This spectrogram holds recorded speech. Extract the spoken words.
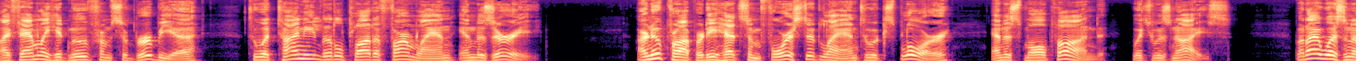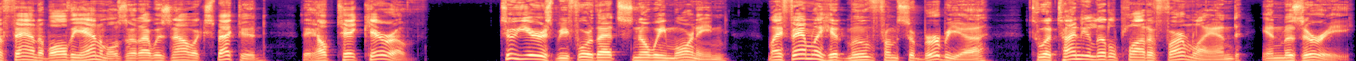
my family had moved from suburbia to a tiny little plot of farmland in Missouri. Our new property had some forested land to explore and a small pond, which was nice. But I wasn't a fan of all the animals that I was now expected to help take care of. Two years before that snowy morning, my family had moved from suburbia to a tiny little plot of farmland in Missouri.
